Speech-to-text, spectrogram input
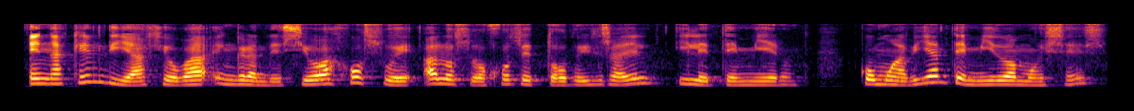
En aquel día Jehová engrandeció a Josué a los ojos de todo Israel, y le temieron, como habían temido a Moisés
